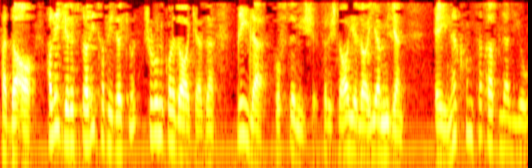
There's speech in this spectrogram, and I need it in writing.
فدعا. حالا گرفتاری تا پیدا کرد شروع می‌کنه دعا کردن. قیل گفته میشه. فرشته های الهی هم میگن. عین کنت قبل الیوم.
